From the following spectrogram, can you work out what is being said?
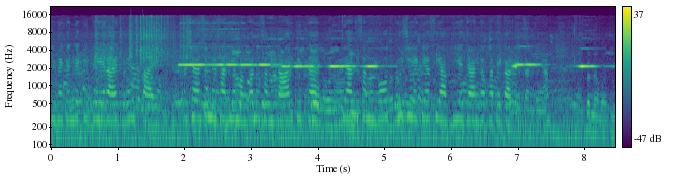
ਜਿਵੇਂ ਕਹਿੰਦੇ ਕਿ ਦੇਰ ਆਏ ਦਰੁਸਤ ਆਏ। ਪ੍ਰਸ਼ਾਸਨ ਨੇ ਸਾਡੀਆਂ ਮੰਗਾਂ ਨੂੰ ਸਵੀਕਾਰ ਕੀਤਾ ਹੈ ਤੇ ਅੱਜ ਸਾਨੂੰ ਬਹੁਤ ਖੁਸ਼ੀ ਹੈ ਕਿ ਅਸੀਂ ਆਪਦੀ ਇਹ ਜੰਗ ਫਤਿਹ ਕਰਕੇ ਚੱਲੇ ਹਾਂ। ਧੰਨਵਾਦ ਜੀ।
